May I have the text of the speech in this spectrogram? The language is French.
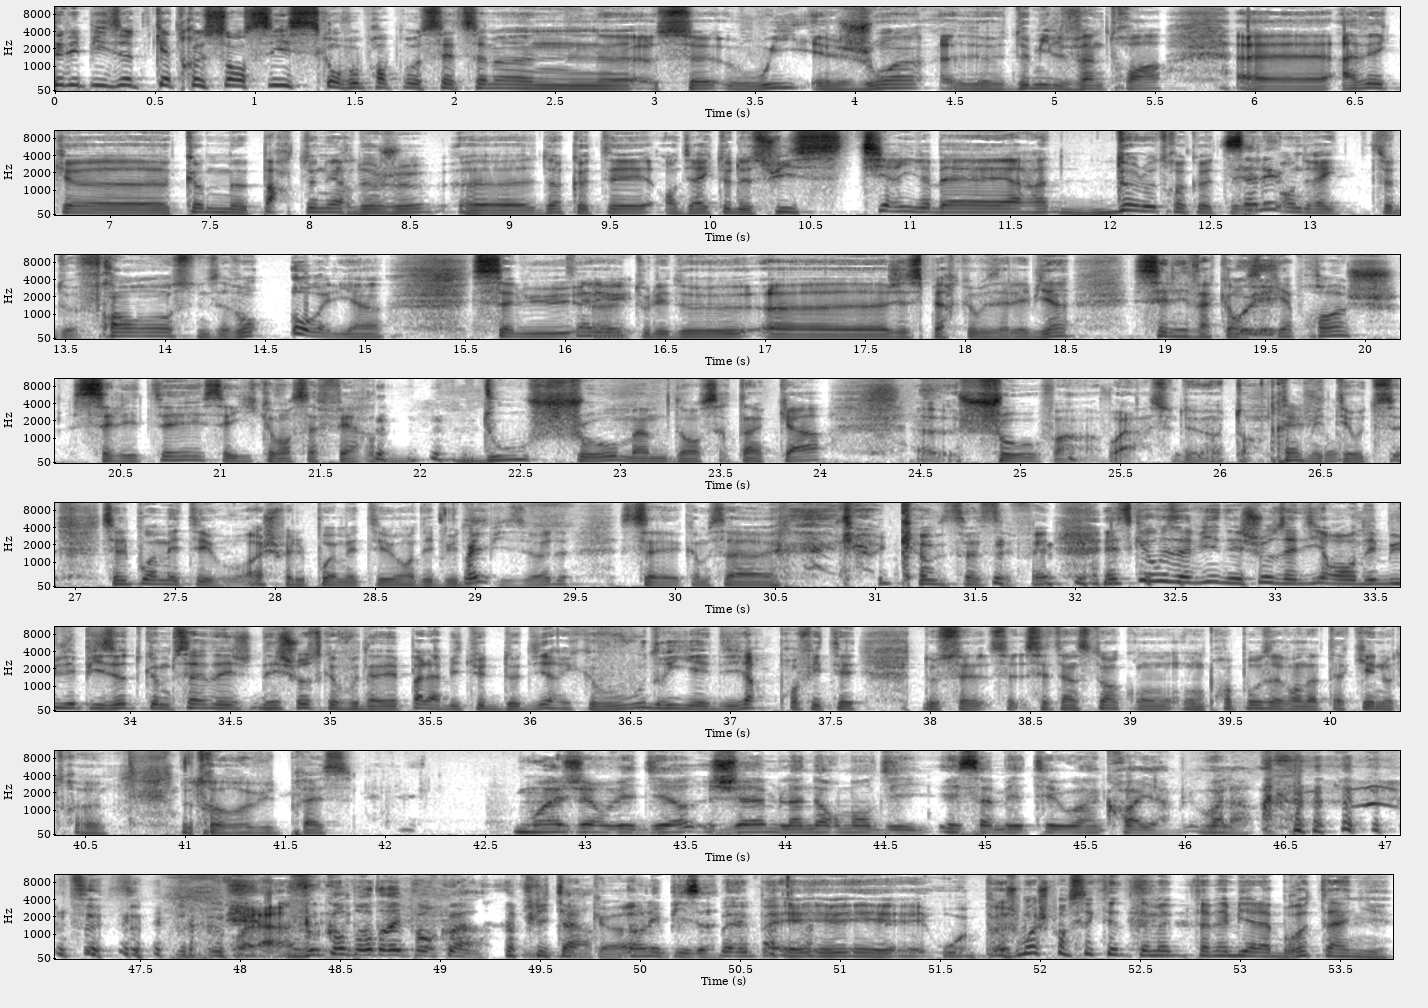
C'est l'épisode 406 qu'on vous propose cette semaine, euh, ce 8 juin 2023, euh, avec euh, comme partenaire de jeu, euh, d'un côté en direct de Suisse, Thierry Weber, de l'autre côté Salut. en direct de France, nous avons Aurélien. Salut, Salut. euh, tous les deux, euh, j'espère que vous allez bien. C'est les vacances Oui. qui approchent, c'est l'été, c'est il commence à faire doux, chaud, même dans certains cas, Euh, chaud, enfin voilà, c'est de temps. Très chaud. météo, c'est c'est le point météo. hein, je fais le point météo en début Oui. d'épisode. C'est comme ça, comme ça c'est fait. Est-ce que vous aviez des choses à dire en début d'épisode comme ça, des, des choses que vous n'avez pas l'habitude de dire et que vous voudriez dire? Profitez de ce- ce- cet instant qu'on on propose avant d'attaquer notre notre revue de presse. Moi, j'ai envie de dire, j'aime la Normandie et sa météo incroyable. Voilà. voilà. Vous comprendrez pourquoi plus tard dans l'épisode. Bah, bah, moi, je pensais que t'aimais t'aimais bien la Bretagne.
